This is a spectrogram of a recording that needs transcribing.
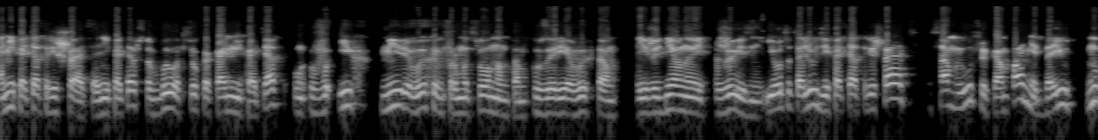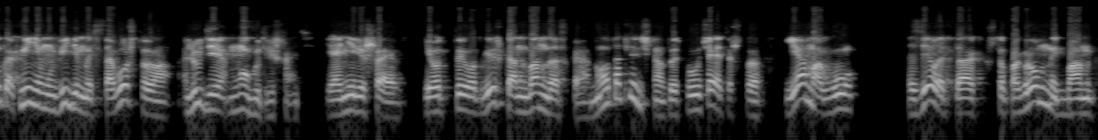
они хотят решать, они хотят, чтобы было все, как они хотят в их мире, в их информационном там пузыре, в их там ежедневной жизни. И вот это люди хотят решать, самые лучшие компании дают, ну, как минимум, видимость того, что люди могут решать, и они решают. И вот ты вот говоришь, канбан-доска, ну вот отлично, то есть получается, что я могу сделать так, чтобы огромный банк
